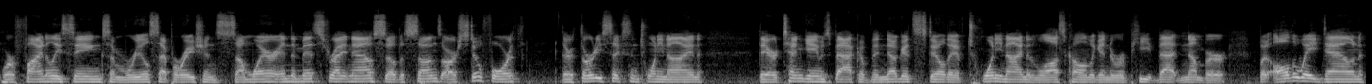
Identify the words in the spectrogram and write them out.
we're finally seeing some real separation somewhere in the midst right now. So the Suns are still fourth. They're 36 and 29. They are 10 games back of the Nuggets still. They have 29 in the loss column, again, to repeat that number. But all the way down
